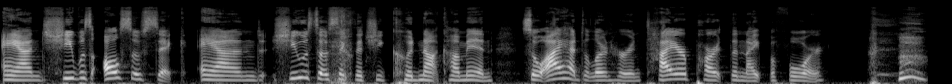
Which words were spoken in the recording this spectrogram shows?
and she was also sick and she was so sick that she could not come in. So I had to learn her entire part the night before. Oh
